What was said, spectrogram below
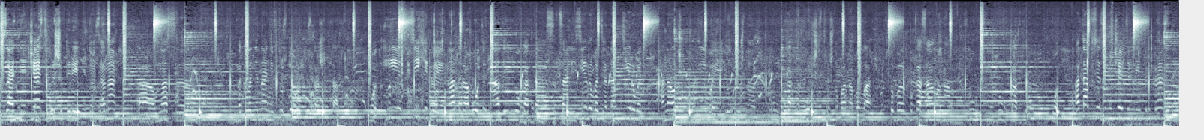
задняя часть выше передней. То есть она э, у нас э, наклонена не в ту сторону, скажем так. Вот. И с психикой надо работать, надо ее как-то социализировать, адаптировать. Она очень пугливая была, чтобы показала нам, ну, ну как вот. А так все замечательные прекрасные.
